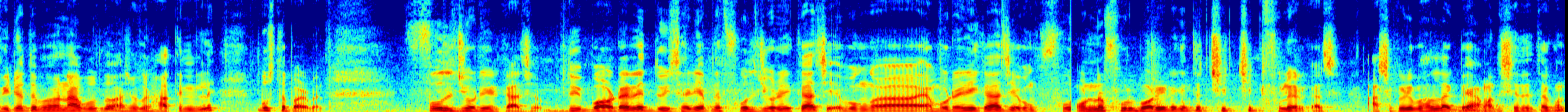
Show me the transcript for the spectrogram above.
ভিডিওতে ভাবে না বুঝলেও আশা করি হাতে নিলে বুঝতে পারবেন। ফুল জরির কাজ, দুই বর্ডারের দুই সাইডে আপনার ফুল জরির কাজ এবং এম্ব্রয়ডারি কাজ এবং অন্য ফুল বডিটা কিন্তু ছিট ছিট ফুলের কাজ। আশা করি ভালো লাগবে, আমাদের সাথে থাকুন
